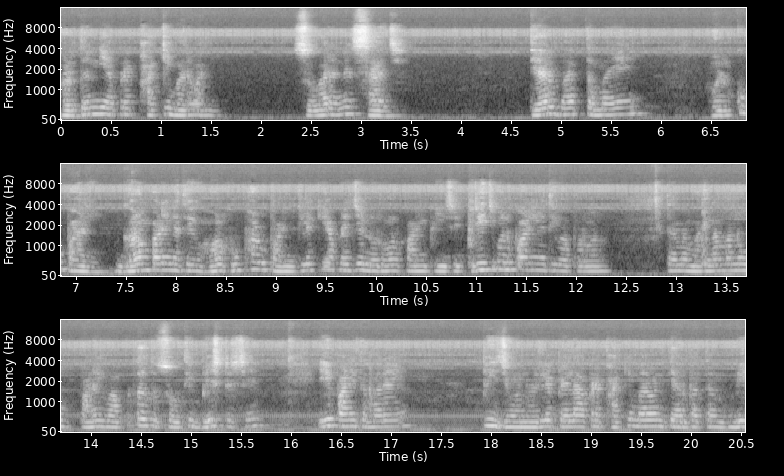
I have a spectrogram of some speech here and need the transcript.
હળદરની આપણે ફાંકી મારવાની, સવાર અને સાંજ. ત્યારબાદ તમે હલકું પાણી, ગરમ પાણી નથી હુંફાળું પાણી, એટલે કે આપણે જે નોર્મલ પાણી પીએ છીએ ફ્રીજમાંનું પાણી નથી વાપરવાનું. તમે મરલામાંનું પાણી વાપરતા તો સૌથી બેસ્ટ છે એ પાણી તમારે પી જવાનું એટલે પહેલાં આપણે ફાંકી મારવાની, ત્યારબાદ તમે બે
